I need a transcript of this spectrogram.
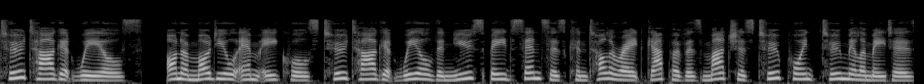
Two target wheels. On a Module M equals 2 target wheel the new speed sensors can tolerate gap of as much as 2.2 mm.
